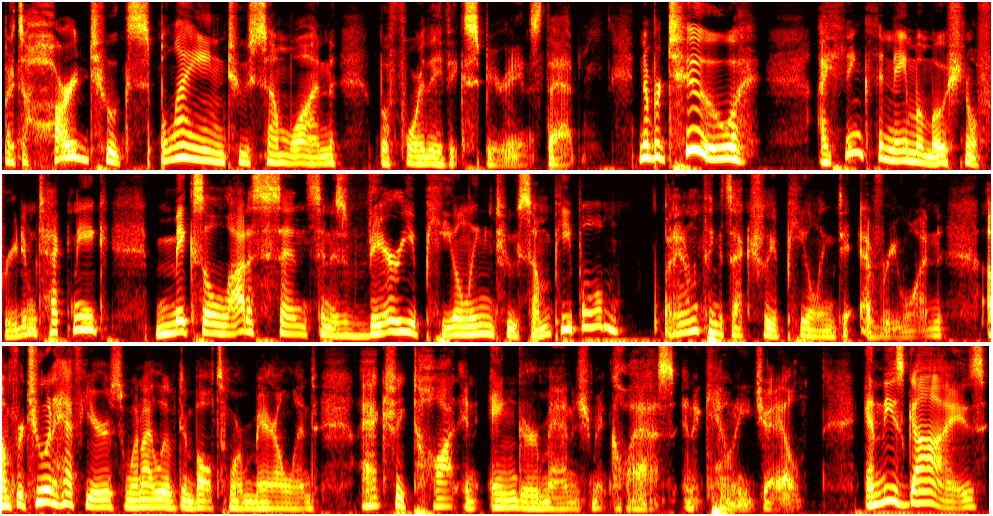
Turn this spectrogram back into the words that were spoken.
But it's hard to explain to someone before they've experienced that. Number two, I think the name emotional freedom technique makes a lot of sense and is very appealing to some people but I don't think it's actually appealing to everyone. Um, for two and a half years, when I lived in Baltimore, Maryland, I actually taught an anger management class in a county jail. And these guys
